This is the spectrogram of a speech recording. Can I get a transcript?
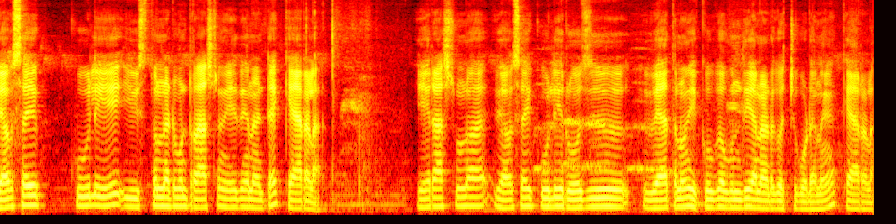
వ్యవసాయ కూలీ ఇస్తున్నటువంటి రాష్ట్రం ఏదేనంటే కేరళ. ఏ రాష్ట్రంలో వ్యవసాయ కూలీ రోజు వేతనం ఎక్కువగా ఉంది అని అడగొచ్చు కూడా కేరళ.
